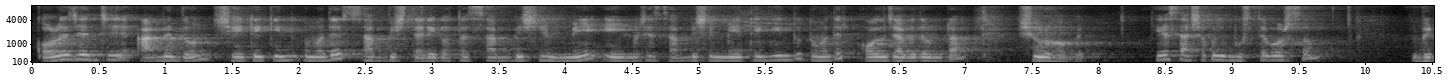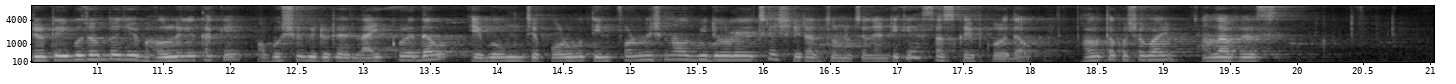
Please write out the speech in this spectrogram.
কলেজের যে আবেদন, সেইটি কিন্তু তোমাদের ছাব্বিশ তারিখ, অর্থাৎ ছাব্বিশে মে, এই মাসের ছাব্বিশে মে থেকে কিন্তু তোমাদের কলেজ আবেদনটা শুরু হবে। ঠিক আছে? আশা করি বুঝতে পারছ। ভিডিওটা এই পর্যন্ত। যদি ভালো লেগে থাকে, অবশ্যই ভিডিওটা লাইক করে দাও এবং যে পরবর্তী ইনফরমেশনাল ভিডিও রয়েছে, সেটার জন্য চ্যানেলটিকে সাবস্ক্রাইব করে দাও। ভালো থাকো সবাই। আল্লাহ হাফেজ।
